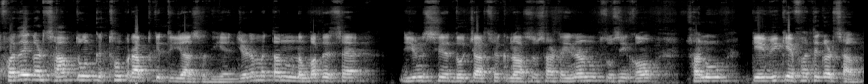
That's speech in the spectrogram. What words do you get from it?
ਫਤਿਹਗੜ੍ਹ ਸਾਹਿਬ ਤੋਂ ਕਿੱਥੋਂ ਪ੍ਰਾਪਤ ਕੀਤੀ ਜਾ ਸਕਦੀ ਹੈ? ਜਿਹੜਾ ਮੈਂ ਤੁਹਾਨੂੰ ਨੰਬਰ ਦੱਸਿਆ ਹੈ, ਯੂਨੀਵਰਸਿਟੀ ਦਾ 241960 ਇਹਨਾਂ ਨੂੰ ਤੁਸੀਂ ਕਹੋ। ਸਾਨੂੰ ਕੇਵੀਕੇ ਫਤਿਹਗੜ੍ਹ ਸਾਹਿਬ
